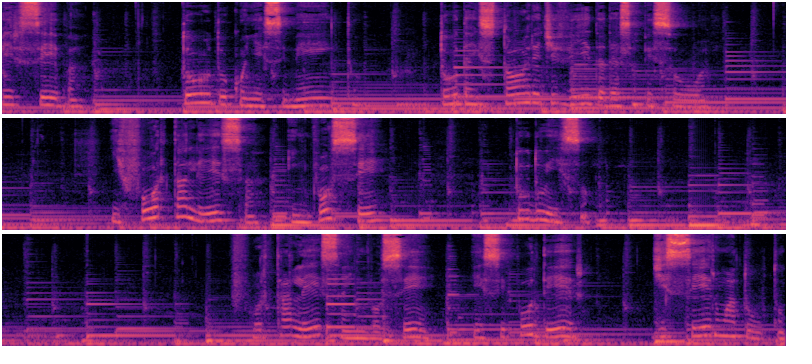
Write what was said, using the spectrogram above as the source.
Perceba todo o conhecimento, toda a história de vida dessa pessoa e fortaleça em você tudo isso. Fortaleça em você esse poder de ser um adulto.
